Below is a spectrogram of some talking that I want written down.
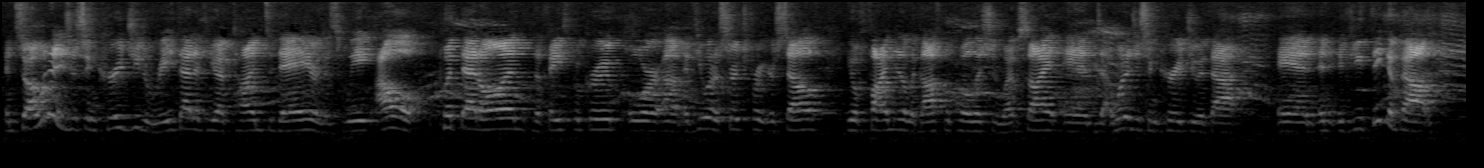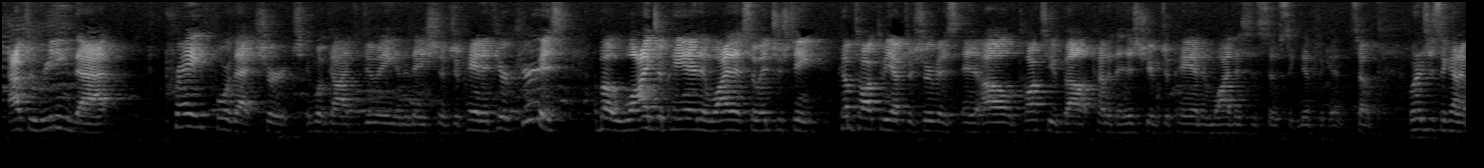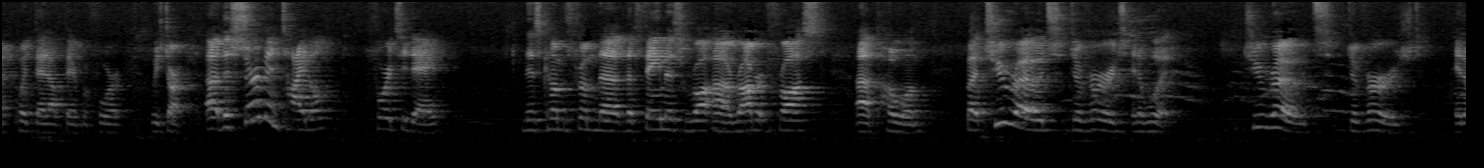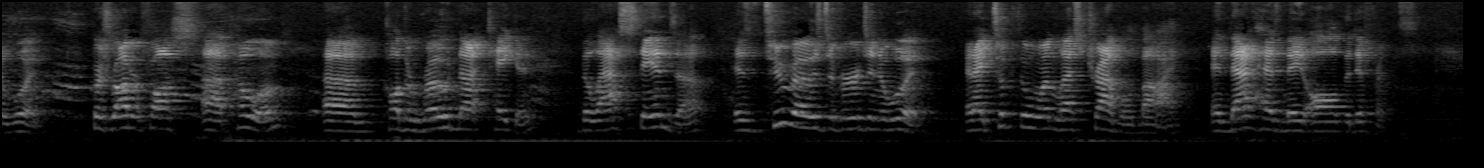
And so I wanted to just encourage you to read that if you have time today or this week. I'll put that on the Facebook group, or um, if you want to search for it yourself, you'll find it on the Gospel Coalition website. And I want to just encourage you with that. And, and if you think about, after reading that, pray for that church and what God's doing in the nation of Japan. If you're curious about why Japan and why that's so interesting, come talk to me after service and I'll talk to you about kind of the history of Japan and why this is so significant. So I wanted just to kind of point that out there before we start. Uh, the sermon title for today, this comes from the, the famous uh, Robert Frost uh, poem, but two roads diverged in a wood. Two roads diverged in a wood. Of course, Robert Frost's uh, poem um, called The Road Not Taken, the last stanza is two roads diverge in a wood, and I took the one less traveled by, and that has made all the difference.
